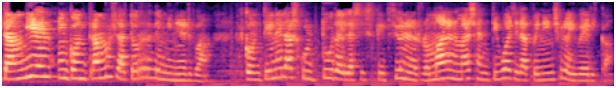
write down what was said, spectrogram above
Y también encontramos la Torre de Minerva, que contiene la escultura y las inscripciones romanas más antiguas de la península ibérica.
